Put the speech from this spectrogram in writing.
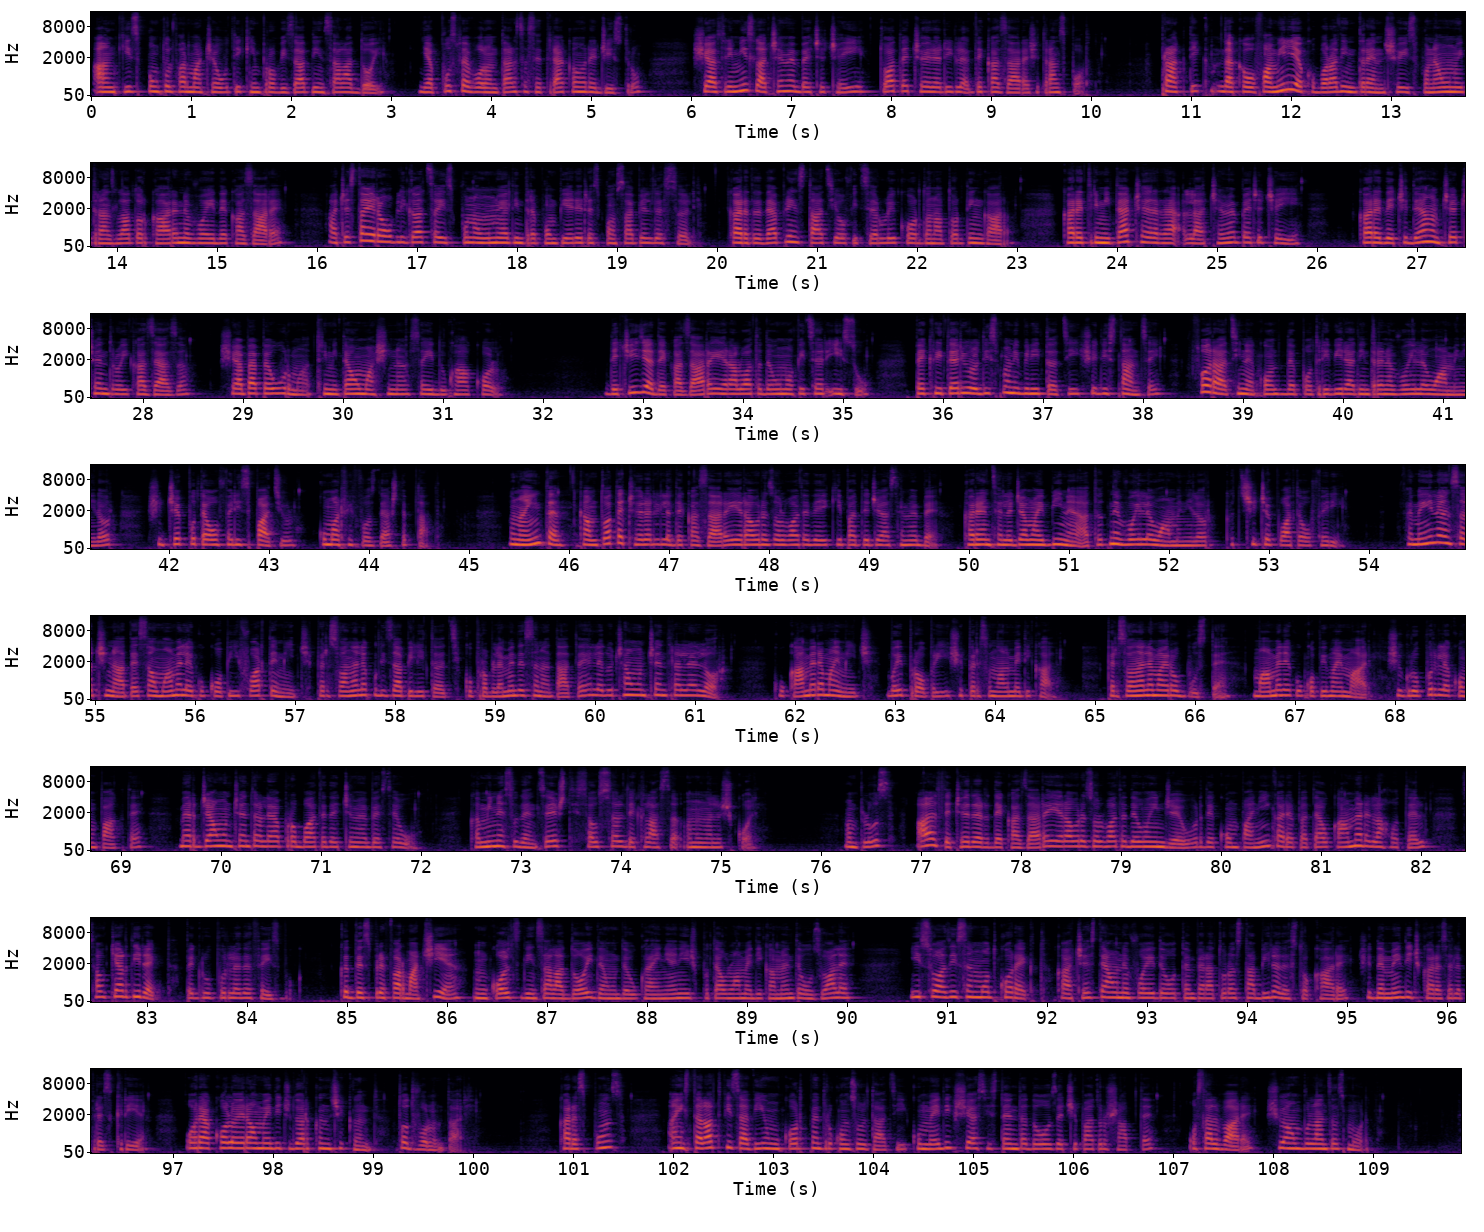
A închis punctul farmaceutic improvizat din sala 2, i-a pus pe voluntar să se treacă în registru și a trimis la CMBCCI toate cererile de cazare și transport. Practic, dacă o familie cobora din tren și îi spunea unui translator că are nevoie de cazare, acesta era obligat să îi spună unuia dintre pompierii responsabili de săli, care dădea prin stație ofițerului coordonator din gară, care trimitea cererea la CMPCCI, care decidea în ce centru îi cazează și abia pe urmă trimitea o mașină să îi ducă acolo. Decizia de cazare era luată de un ofițer ISU, pe criteriul disponibilității și distanței, fără a ține cont de potrivirea dintre nevoile oamenilor și ce putea oferi spațiul, cum ar fi fost de așteptat. Înainte, cam toate cererile de cazare erau rezolvate de echipa de GASMB, care înțelegea mai bine atât nevoile oamenilor, cât și ce poate oferi. Femeile însărcinate sau mamele cu copii foarte mici, persoanele cu dizabilități, cu probleme de sănătate, le duceau în centrele lor, cu camere mai mici, băi proprii și personal medical. Persoanele mai robuste, mamele cu copii mai mari și grupurile compacte mergeau în centrele aprobate de CMBSU, cămine studențești sau săli de clasă în unele școli. În plus, alte cereri de cazare erau rezolvate de ONG-uri, de companii care plăteau camere la hotel sau chiar direct pe grupurile de Facebook. Cât despre farmacie, un colț din sala 2, de unde ucrainienii își puteau lua medicamente uzuale, ISU a zis în mod corect că acestea au nevoie de o temperatură stabilă de stocare și de medici care să le prescrie, ori acolo erau medici doar când și când, tot voluntari. Ca răspuns, a instalat vis-a-vis un cort pentru consultații cu medic și asistentă 24-7, o salvare și o ambulanță smurd.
